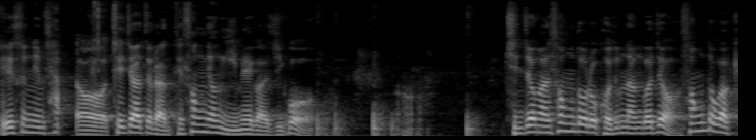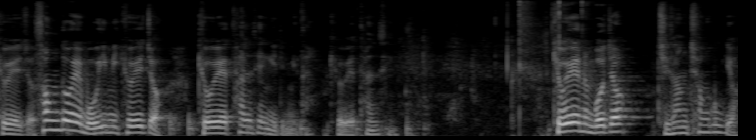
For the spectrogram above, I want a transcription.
예수님 사, 어, 제자들한테 성령이 임해가지고 어, 진정한 성도로 거듭난 거죠. 성도가 교회죠. 성도의 모임이 교회죠. 교회 탄생일입니다. 교회 탄생. 교회는 뭐죠? 지상 천국이요.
